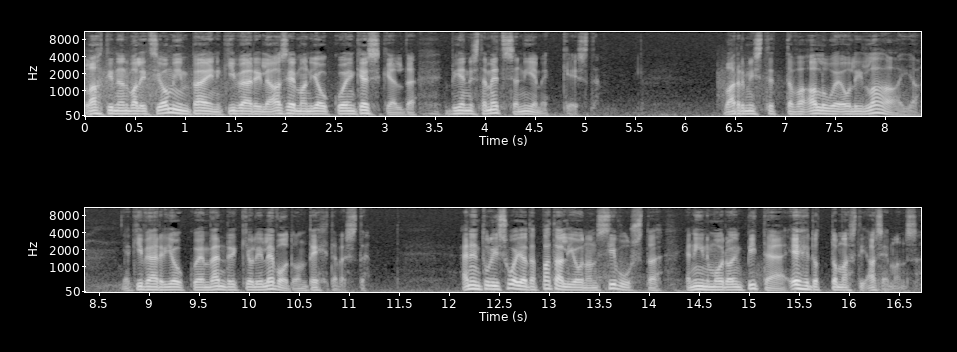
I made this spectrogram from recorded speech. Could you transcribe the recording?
Lahtinen valitsi omin päin kiväärille aseman joukkueen keskeltä, pienestä metsäniemekkeestä. Varmistettava alue oli laaja, ja kiväärijoukkueen Vänrikki oli levoton tehtävästä. Hänen tuli suojata pataljoonan sivusta ja niin muodoin pitää ehdottomasti asemansa.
